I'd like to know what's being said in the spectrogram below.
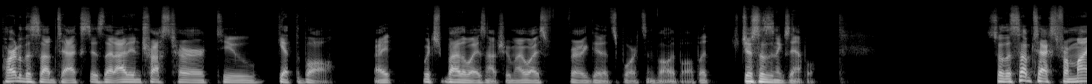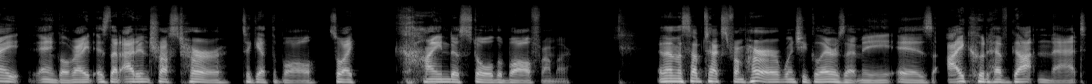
Part of the subtext is that I didn't trust her to get the ball, right? Which, by the way, is not true. My wife's very good at sports and volleyball, but just as an example. So the subtext from my angle, right, is that I didn't trust her to get the ball. So I kind of stole the ball from her. And then the subtext from her when she glares at me is I could have gotten that.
